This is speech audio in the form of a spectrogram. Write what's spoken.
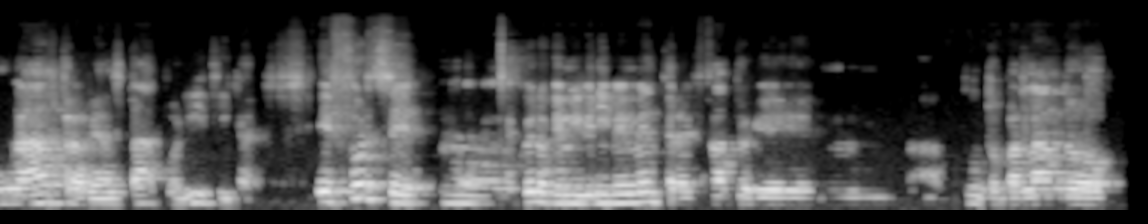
un'altra realtà politica. E forse mh, quello che mi veniva in mente era il fatto che mh, appunto parlando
